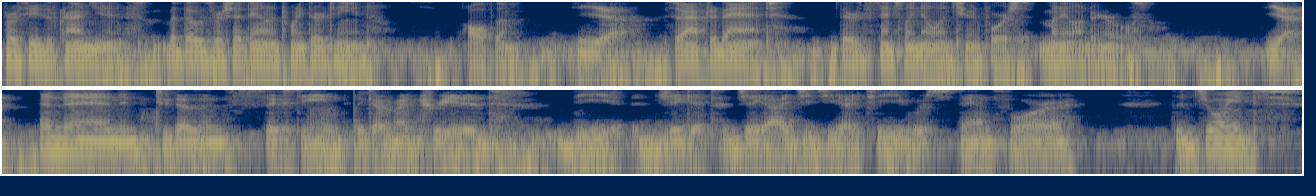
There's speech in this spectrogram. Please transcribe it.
proceeds of crime units, but those were shut down in 2013. All of them. Yeah. So after that, there was essentially no one to enforce money laundering rules. Yeah. And then in 2016, the government created the JIGIT, J I G G I T, which stands for the Joint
